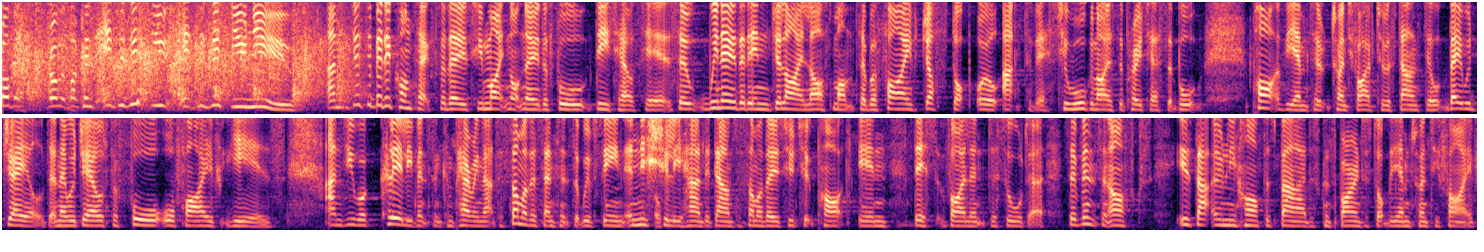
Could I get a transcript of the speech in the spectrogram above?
Robert, Robert Buckland, it's as if you, it's as if you knew. Um, just a bit of context for those who might not know the full details here. So we know that in July last month there were five Just Stop Oil activists who organised the protests that brought part of the M25 to a standstill. They were jailed, and they were jailed for four or five years. And you were clearly, Vincent, comparing that to some of the sentence that we've seen initially handed down to some of those who took part in this violent disorder. So Vincent asks, is that only half as bad as conspiring to stop the M25?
